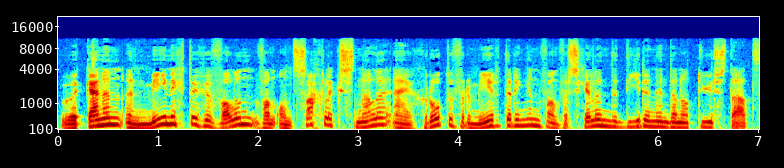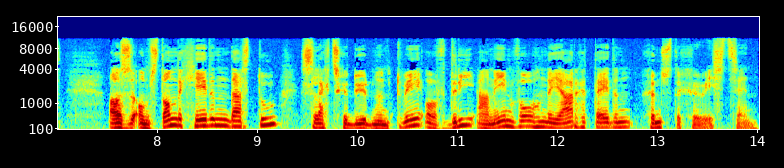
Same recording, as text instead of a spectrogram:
We kennen een menigte gevallen van ontzaglijk snelle en grote vermeerderingen van verschillende dieren in de natuurstaat, als de omstandigheden daartoe slechts gedurende twee of drie aaneenvolgende jaargetijden gunstig geweest zijn.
